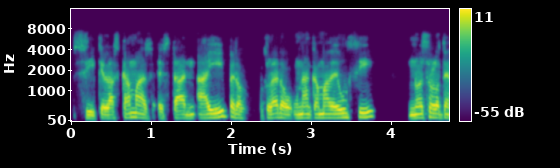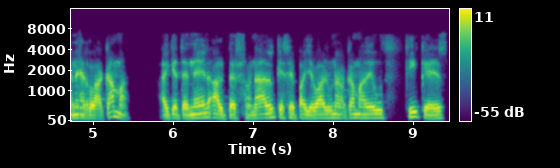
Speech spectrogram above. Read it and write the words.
sí que las camas están ahí, pero claro, una cama de UCI no es solo tener la cama, hay que tener al personal que sepa llevar una cama de UCI, que es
